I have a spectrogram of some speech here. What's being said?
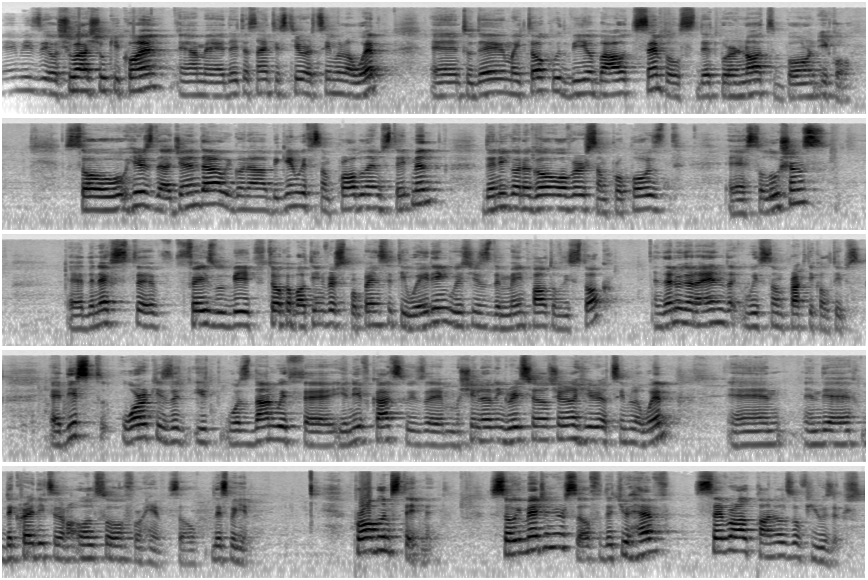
My name is Yehoshua Shuki Cohen. I'm a data scientist here at SimilarWeb. And today my talk would be about samples that were not born equal. So here's the agenda. We're going to begin with some problem statement. Then we're going to go over some proposed uh, solutions. Uh, the next uh, phase would be to talk about inverse propensity weighting, which is the main part of this talk. And then we're going to end with some practical tips. Uh, this work is it was done with uh, Yaniv Katz, who is a machine learning researcher here at SimilarWeb, and, and the, the credits are also for him. So let's begin. Problem statement. So imagine yourself that you have several panels of users.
